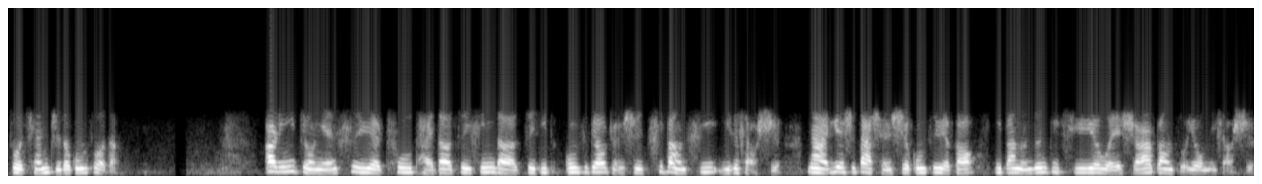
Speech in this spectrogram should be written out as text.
做全职的工作的。二零一九年四月出台的最新的最低工资标准是七磅七一个小时，那越是大城市工资越高，一般伦敦地区约为十二磅左右每小时。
